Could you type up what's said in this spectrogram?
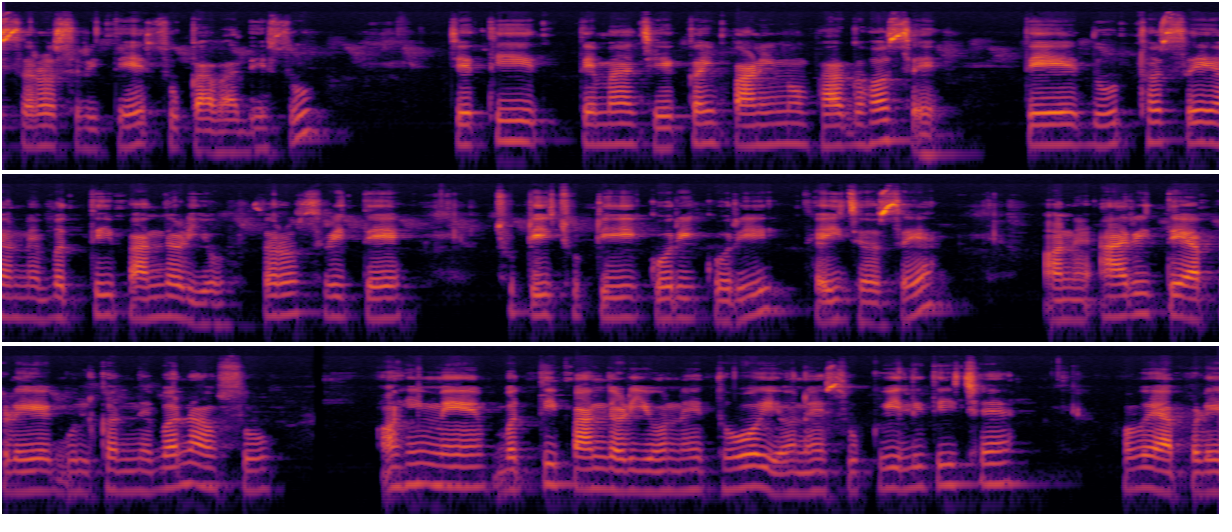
સરસ રીતે સુકાવા દેશું. જેથી તેમાં જે કંઈ પાણીનો ભાગ હશે તે દૂર થશે અને બધી પાંદડીઓ સરસ રીતે છૂટી છૂટી કોરી કોરી થઈ જશે. અને આ રીતે આપણે ગુલકંદને બનાવશું. અહીં મેં બધી પાંદડીઓને ધોઈ અને સૂકવી લીધી છે. હવે આપણે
